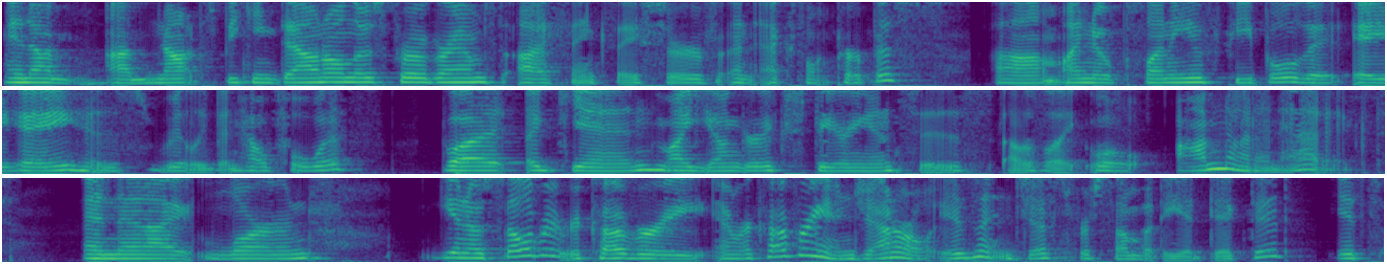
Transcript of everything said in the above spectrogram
And I'm I'm not speaking down on those programs. I think they serve an excellent purpose. Um, I know plenty of people that AA has really been helpful with. But again, my younger experiences, I was like, well, I'm not an addict. And then I learned, you know, celebrate recovery and recovery in general isn't just for somebody addicted. It's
